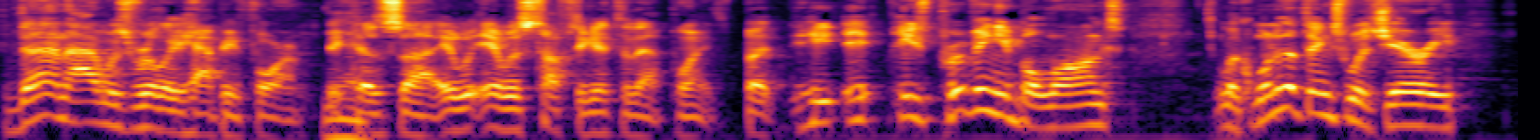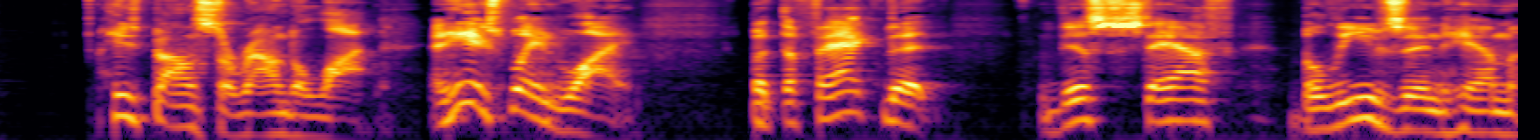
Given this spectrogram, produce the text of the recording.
then I was really happy for him because yeah. uh, it, it was tough to get to that point. But he he's proving he belongs. Look, one of the things with Jerry, he's bounced around a lot, and he explained why. But the fact that this staff believes in him,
